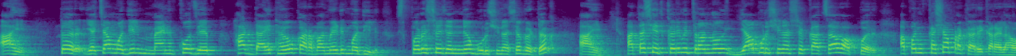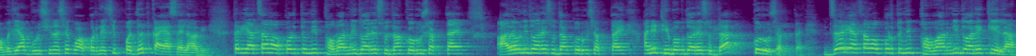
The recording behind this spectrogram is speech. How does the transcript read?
आहे. तर याच्यामधील मॅनकोजेब हा डायथायो कार्बामेडमधील स्पर्शजन्य बुरशीनाशक घटक आहे. आता शेतकरी मित्रांनो या बुरशीनाशकाचा वापर आपण कशा प्रकारे करायला हवा? म्हणजे या बुरशीनाशक वापरण्याची पद्धत काय असायला हवी? तर याचा वापर तुम्ही फवारणीद्वारे सुद्धा करू शकताय. आळवणीद्वारे सुद्धा करू शकताय आणि ठिबकद्वारे सुद्धा करू शकताय. जर याचा वापर तुम्ही फवारणीद्वारे केला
